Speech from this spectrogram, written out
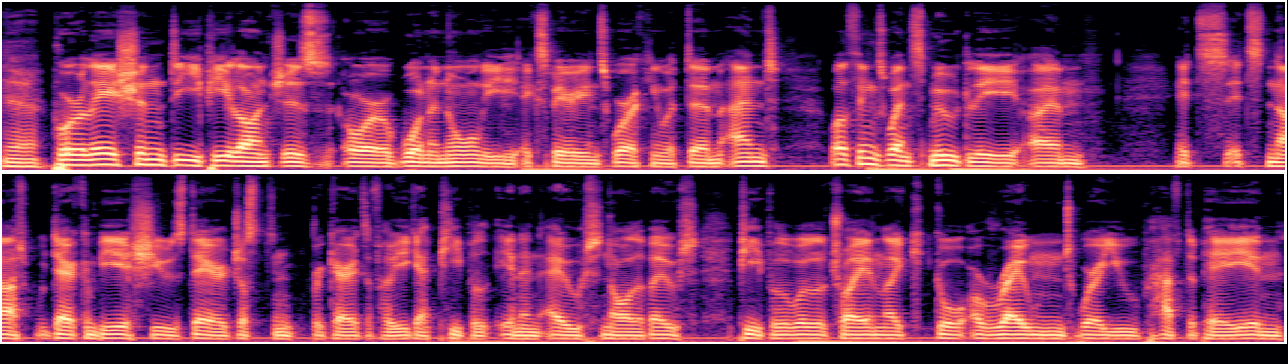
yeah, Poor Relation, the EP launches, or one and only experience working with them, and well, things went smoothly. Um, it's it's not there can be issues there just in regards of how you get people in and out and all about. People will try and like go around where you have to pay in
